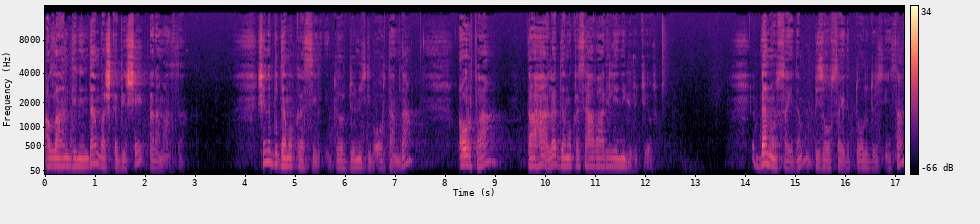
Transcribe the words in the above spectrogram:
Allah'ın dininden başka bir şey aramazdı. Şimdi bu demokrasi gördüğünüz gibi ortamda Avrupa daha hala demokrasi havariliğini yürütüyor. Ben olsaydım, biz olsaydık doğru dürüst insan,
